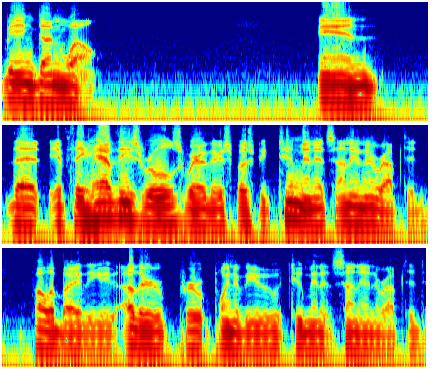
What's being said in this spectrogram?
being done well," and that if they have these rules where there's supposed to be two minutes uninterrupted, followed by the other per point of view two minutes uninterrupted,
